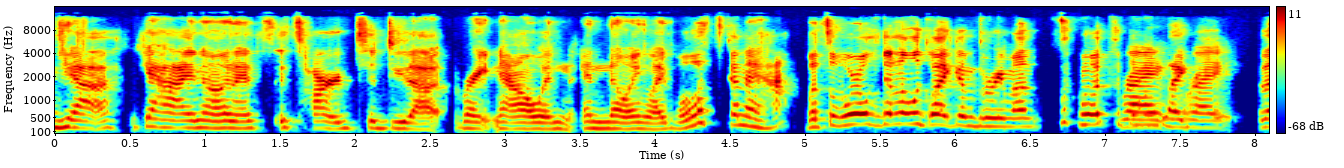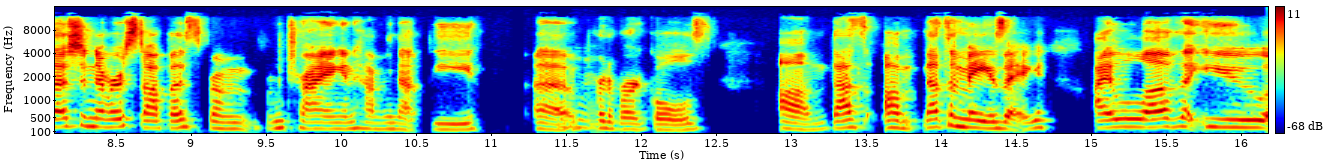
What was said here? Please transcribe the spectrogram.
Yeah, yeah, I know, and it's it's hard to do that right now, and and knowing like, well, what's gonna happen? What's the world gonna look like in three months? what's right, like? Right, But that should never stop us from from trying and having that be uh, mm-hmm. part of our goals. Um, that's um, that's amazing. I love that you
